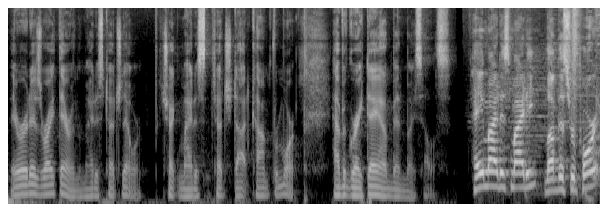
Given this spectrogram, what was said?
There it is right there on the MeidasTouch Network. Check MeidasTouch.com for more. Have a great day. I'm Ben Meiselas. Hey Meidas Mighty, love this report?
